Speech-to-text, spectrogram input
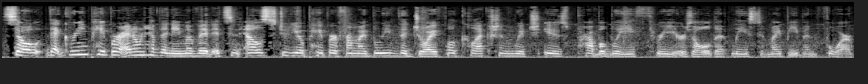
So that green paper, I don't have the name of it. It's an Elle's Studio paper from, I believe, the Joyful collection, which is probably three years old at least. It might be even four.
